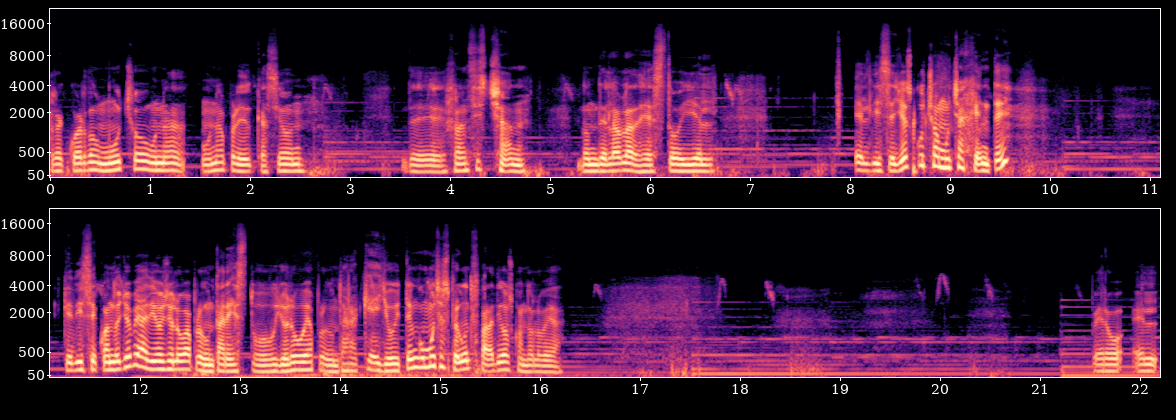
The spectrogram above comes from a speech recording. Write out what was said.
Recuerdo mucho una, una predicación de Francis Chan donde él habla de esto y él, él dice, yo escucho a mucha gente que dice, cuando yo vea a Dios yo le voy a preguntar esto, yo le voy a preguntar aquello, y tengo muchas preguntas para Dios cuando lo vea. Pero él,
